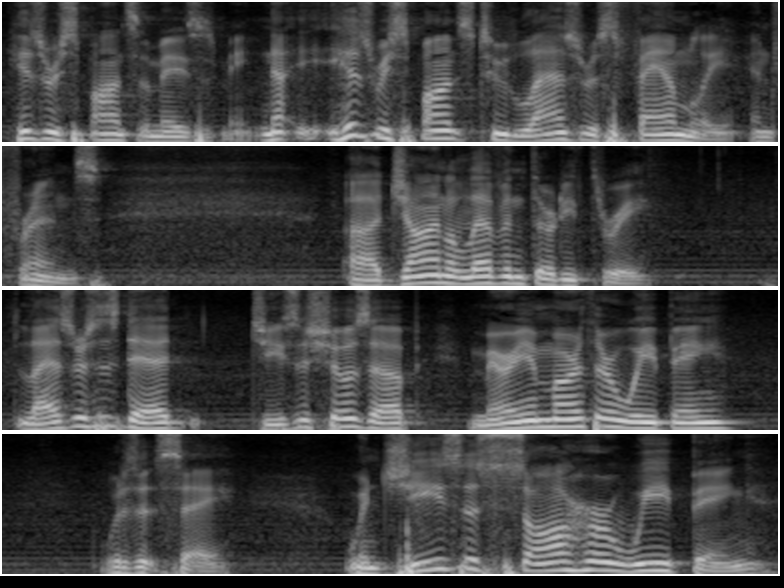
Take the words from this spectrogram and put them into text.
His response amazes me. Now, his response to Lazarus' family and friends uh, John 11 33. Lazarus is dead. Jesus shows up. Mary and Martha are weeping. What does it say? When Jesus saw her weeping,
